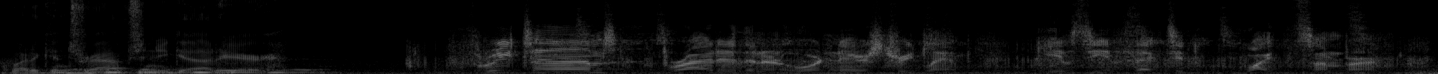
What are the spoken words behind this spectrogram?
Quite a contraption you got here. Three times brighter than an ordinary street lamp. Gives the infected quite the sunburn.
